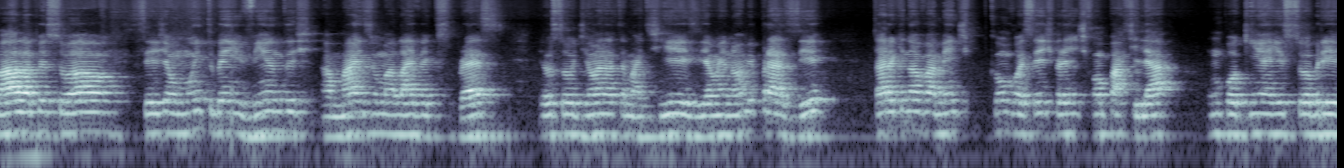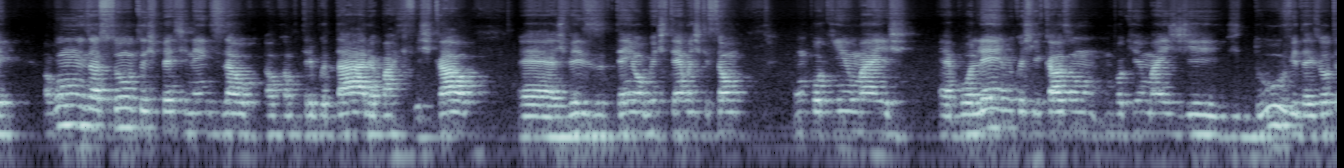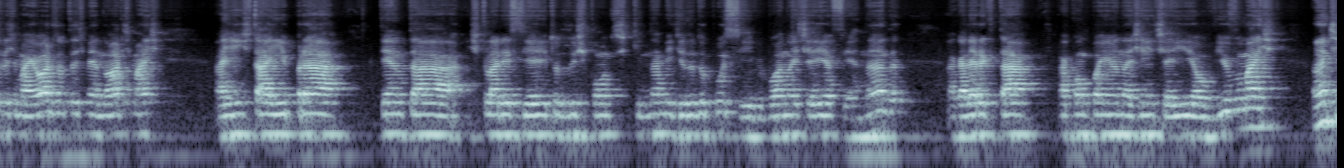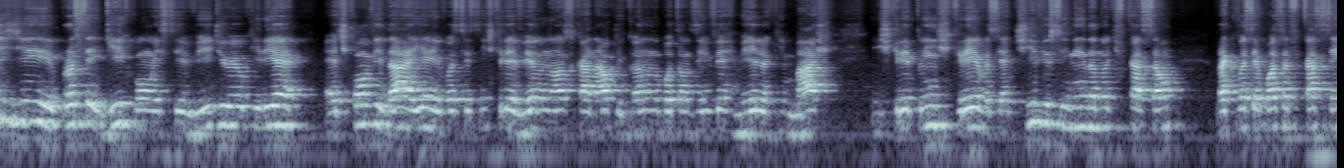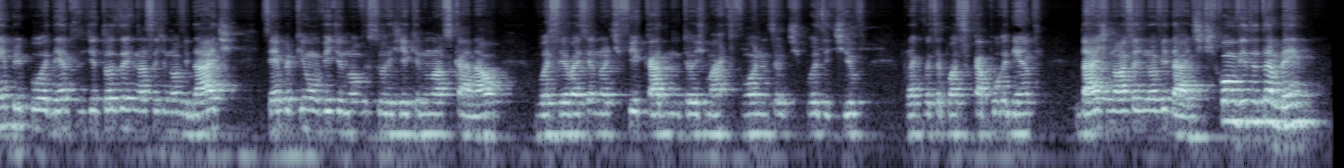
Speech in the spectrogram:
Fala pessoal, sejam muito bem-vindos a mais uma Live Express. Eu sou Jonathan Matias e é um enorme prazer estar aqui novamente com vocês para a gente compartilhar um pouquinho aí sobre alguns assuntos pertinentes ao, ao campo tributário, à parte fiscal. É, às vezes tem alguns temas que são um pouquinho mais é, polêmicos, que causam um pouquinho mais de, de dúvidas, outras maiores, outras menores, mas a gente está aí para tentar esclarecer todos os pontos que na medida do possível. Boa noite aí a Fernanda, a galera que está acompanhando a gente aí ao vivo, mas antes de prosseguir com esse vídeo, eu queria é, te convidar aí, aí você se inscrever no nosso canal, clicando no botãozinho vermelho aqui embaixo, inscrito, inscreva-se, ative o sininho da notificação para que você possa ficar sempre por dentro de todas as nossas novidades. Sempre que um vídeo novo surgir aqui no nosso canal, você vai ser notificado no teu smartphone, no seu dispositivo, para que você possa ficar por dentro das nossas novidades. Te convido também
